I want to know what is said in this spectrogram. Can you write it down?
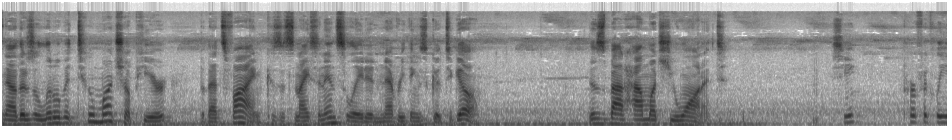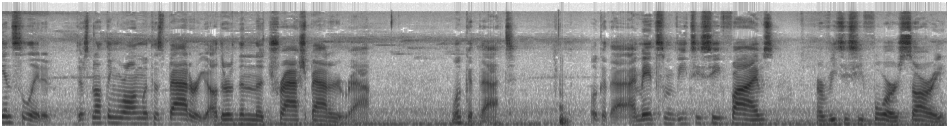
Now there's a little bit too much up here, but that's fine because it's nice and insulated and everything's good to go. This is about how much you want it. See? Perfectly insulated. There's nothing wrong with this battery other than the trash battery wrap. Look at that. Look at that. I made some VTC 5s, or VTC 4s, sorry,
